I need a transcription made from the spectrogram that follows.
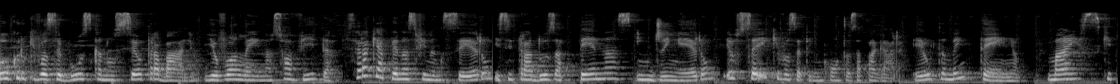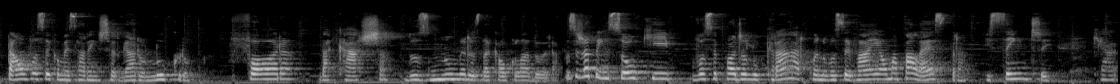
Lucro que você busca no seu trabalho? E eu vou além, na sua vida. Será que é apenas financeiro e se traduz apenas em dinheiro? Eu sei que você tem contas a pagar, eu também tenho. Mas que tal você começar a enxergar o lucro fora da caixa dos números da calculadora. Você já pensou que você pode lucrar quando você vai a uma palestra e sente que a,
